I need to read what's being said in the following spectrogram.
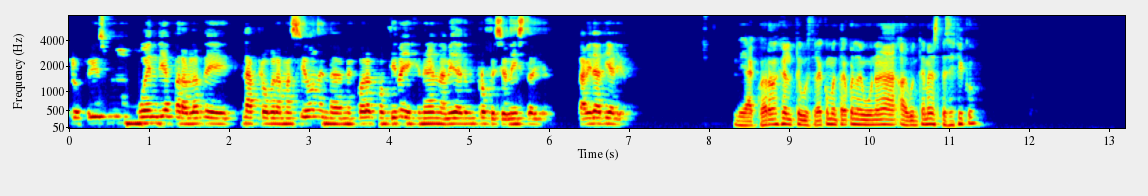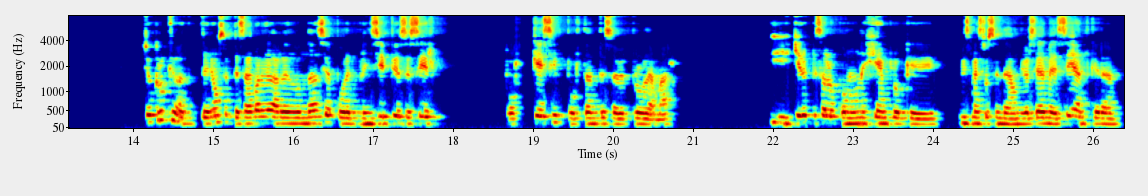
Creo que es un buen día para hablar de la programación en la mejora continua y en general en la vida de un profesionista y en la vida diaria. De acuerdo, Ángel, ¿te gustaría comentar con alguna, algún tema en específico? Yo creo que tenemos que empezar, valga la redundancia, por el principio, es decir, por qué es importante saber programar. Y quiero empezarlo con un ejemplo que mis maestros en la universidad me decían, que era,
